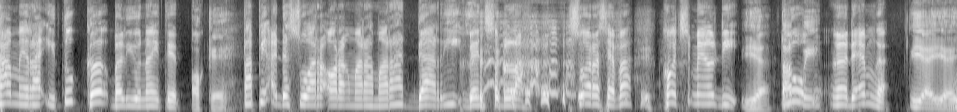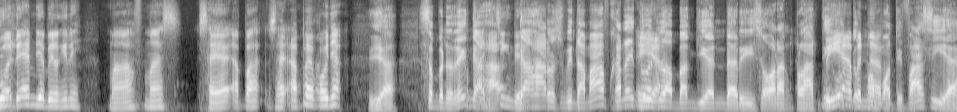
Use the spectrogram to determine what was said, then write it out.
Kamera itu ke Bali United. Oke. Tapi ada suara orang marah-marah dari bench sebelah. Suara siapa? Coach Meldi. Iya, Lu tapi- nge-DM nggak? Iya, iya, Gua iya. DM dia bilang gini, "Maaf Mas, saya apa saya apa ya pokoknya Iya, sebenarnya nggak nggak harus minta maaf karena itu Iya. adalah bagian dari seorang pelatih Iya, untuk benar. memotivasi ya.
